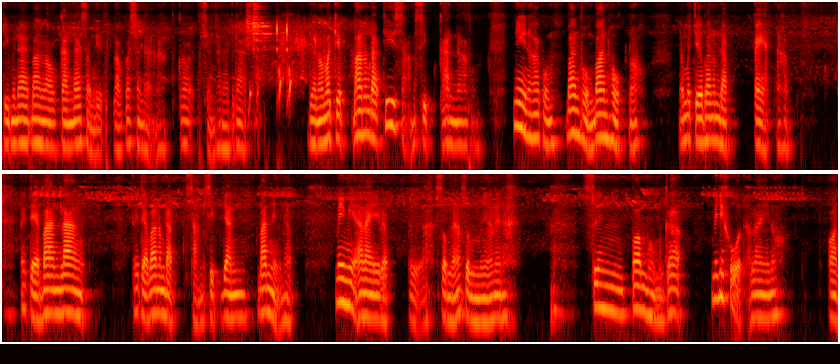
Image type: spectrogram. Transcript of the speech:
ตีไม่ได้บ้านเรากันได้สำเร็จเราก็ชนะนะครับก็เฉียนชนะไปได้ เดี๋ยวเรามาเก็บบ้านลำดับที่ 30 กันนะครับผมนี่นะครับผมบ้านผมบ้าน6เนาะแล้วมาเจอบ้านลำดับ 8 นะครับ ตั้งแต่บ้านล่าง ตั้งแต่บ้านลำดับ 30 ยันบ้านหนึ่งครับ ไม่มีอะไรแบบเออสมน้ำสมเนื้อเลยนะ ซึ่งป้อมผมก็ไม่ได้โหดอะไรเนาะอ่อน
